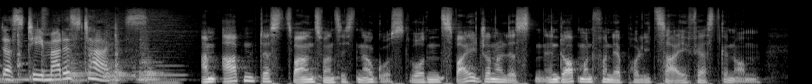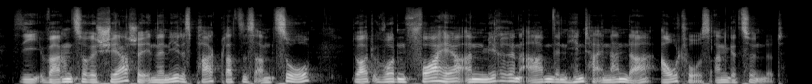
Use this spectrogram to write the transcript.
Das Thema des Tages. Am Abend des 22. August wurden zwei Journalisten in Dortmund von der Polizei festgenommen. Sie waren zur Recherche in der Nähe des Parkplatzes am Zoo. Dort wurden vorher an mehreren Abenden hintereinander Autos angezündet.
